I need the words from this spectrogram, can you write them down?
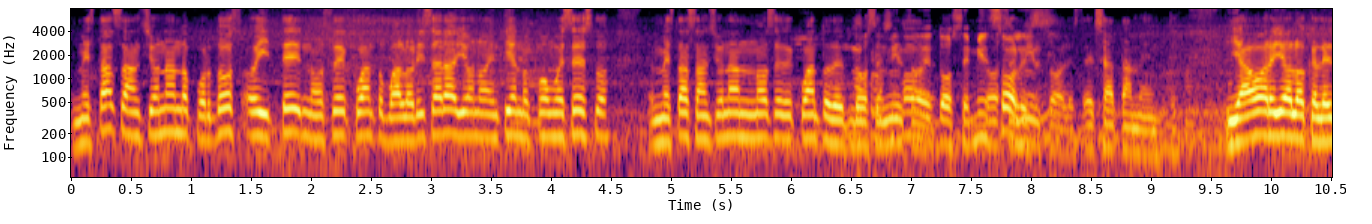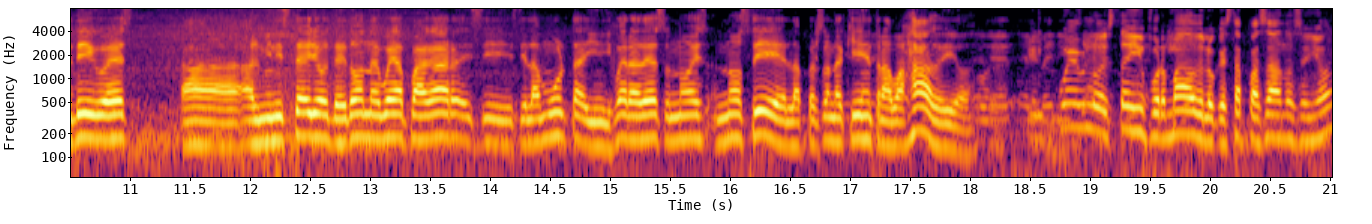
me está sancionando por dos OIT, no sé cuánto valorizará, yo no entiendo cómo es esto, me está sancionando no sé de cuánto, de 12 mil soles. De 12 mil soles. soles. Exactamente. Y ahora yo lo que les digo es, al ministerio de dónde voy a pagar si, si, la multa y fuera de eso no es no sé la persona aquí ha trabajado yo. ¿El pueblo está informado de lo que está pasando, señor?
